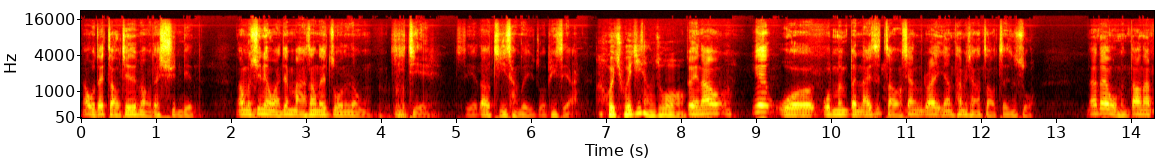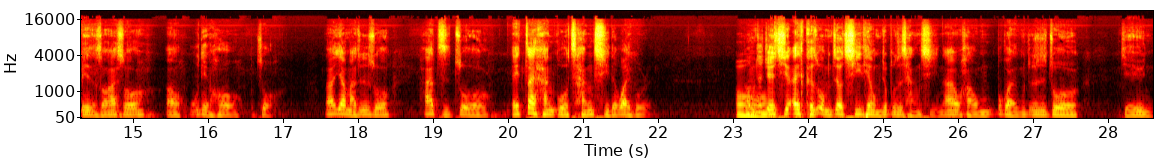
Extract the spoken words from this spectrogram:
然后我在找健身房，我在训练。然后我们训练完，再马上在做那种机捷，直接到机场再去做 PCR。回回机场做哦，对，然后因为我我们本来是找像 Ryan 一样，他们想要找诊所。那但我们到那边的时候，他说哦五点后不做，那要么就是说他只做哎、在韩国长期的外国人。哦，我们就觉得其实，哎、可是我们只有七天，我们就不是长期。然后好，我们不管，我们就是坐捷运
